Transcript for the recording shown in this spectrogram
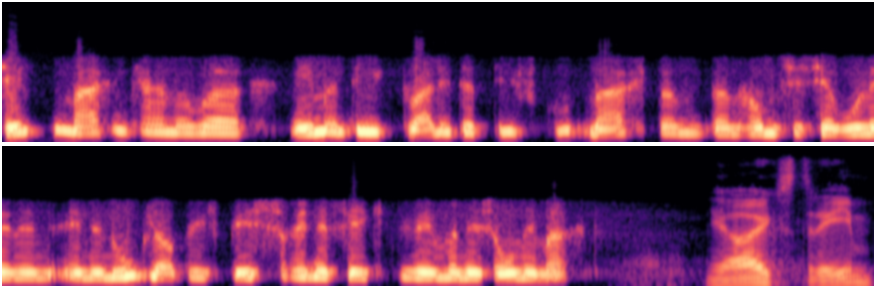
selten machen kann, aber wenn man die qualitativ gut macht, dann, dann haben sie sehr wohl einen, einen unglaublich besseren Effekt, wie wenn man es ohne macht. Ja, extrem.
